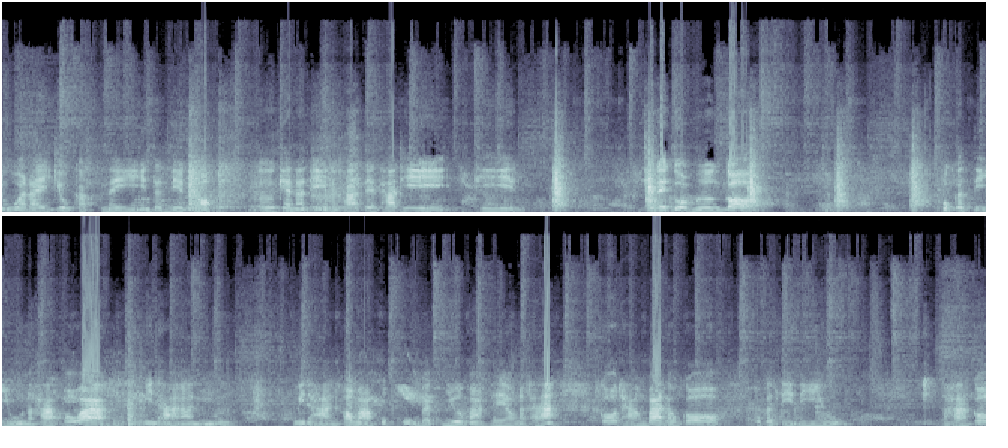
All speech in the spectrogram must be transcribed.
ดูอะไรเกี่ยวกับในอินเทอร์เน็ตเนาะเออแค่นั้นเองนะคะ แต่ถ้าที่ที่ที่ในตัวเมืองก็ ปกติอยู่นะคะ เพราะว่ามีทหารมีทหารเข้ามาควบคุมแบบเยอะมากแล้วนะคะ ก็ทางบ้านเราก็ปกติดีอยู่นะคะ ก็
